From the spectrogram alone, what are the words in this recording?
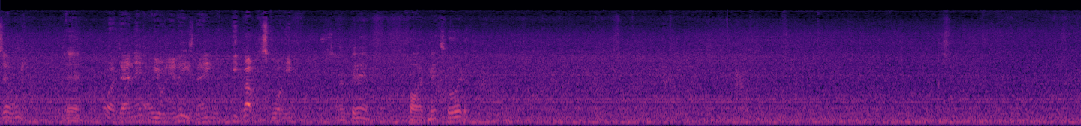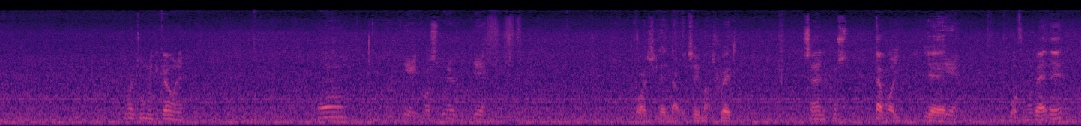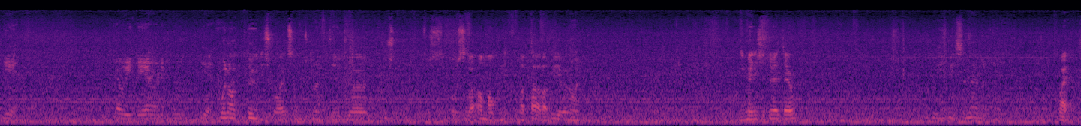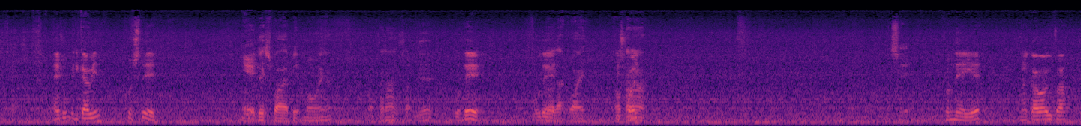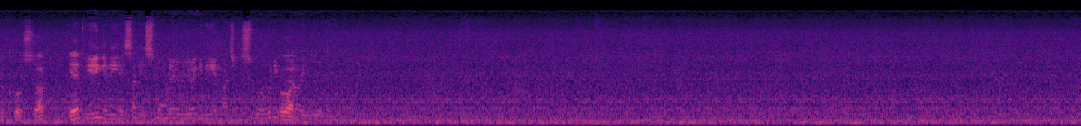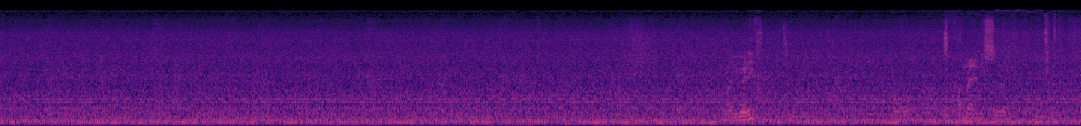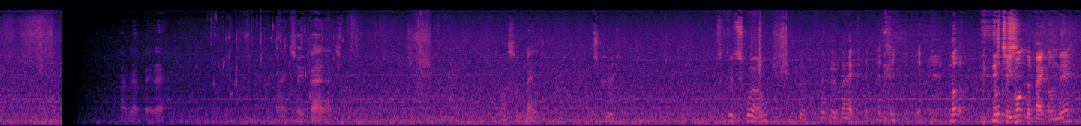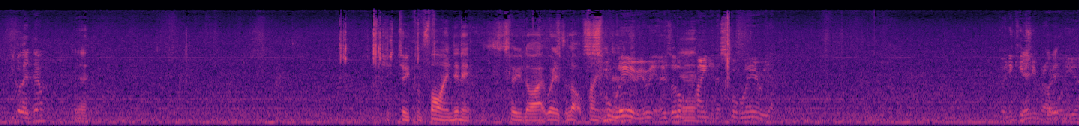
To tell, isn't it? Yeah. All right, down there. Oh, you're on your knees now. You keep up the squatting. So I've been here five minutes already. Why do you want me to go on it? Um, yeah, across where, yeah. Otherwise you'll end up with too much red. Saying across that way? Yeah. Yeah, What, from about there? yeah. Go in there and it yeah. When I do this right, so I'm just going to have to uh, push because obviously like, I'm holding it from above up here, aren't I? You managed to do it, Darrel? Leave bits lemon. Right. How do you want me to go in? Across there? Yeah. Or this way a bit more, yeah. I don't know, it's up there. Or there? Or there? Or that way. This I don't way? know. That's it. From there, yeah? And I go over and across, up, yeah? You ain't gonna get, it's only a small area, you ain't gonna get much of a swirl anyway, are you, really? Are you ready? Come round this side. Have that bit there. Ain't too bad actually. Nice and red. That's good. It's a good swirl. Look at the back. not, not that you want the back on there. You got that down? Yeah. Just too confined, isn't it? It's too like where there's a lot of paint Small in there. area, isn't it? There's a lot Yeah. of paint in a small area. Got any kitchen got roll it. or you? Uh,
